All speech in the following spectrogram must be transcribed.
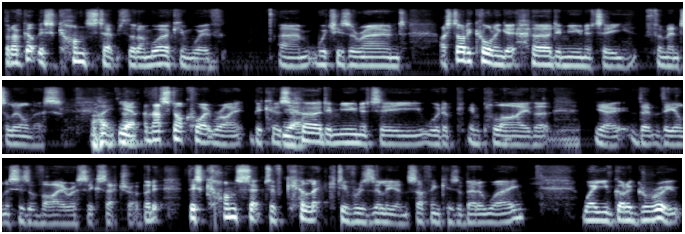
But I've got this concept that I'm working with um, which is around, I started calling it herd immunity for mental illness. Right. Yeah. Uh, and that's not quite right because yeah. herd immunity would imply that, you know, the, the illness is a virus, etc. But it, this concept of collective resilience, I think, is a better way, where you've got a group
